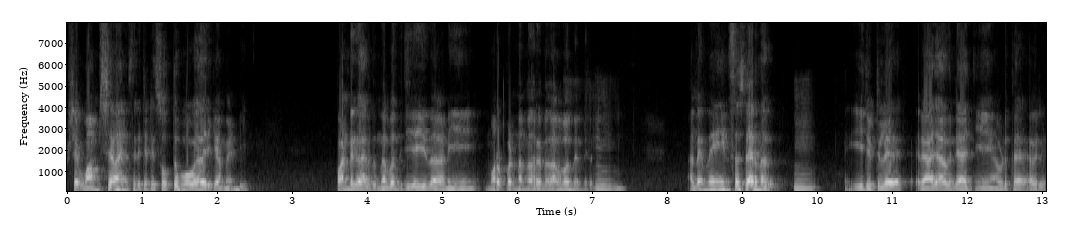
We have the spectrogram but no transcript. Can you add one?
പക്ഷെ വംശം അനുസരിച്ചിട്ട് സ്വത്ത് പോകാതിരിക്കാൻ വേണ്ടി പണ്ട് കാലത്ത് നിർബന്ധിച്ച് ചെയ്തതാണ് ഈ മുറപ്പെണ്ണെന്ന് പറയുന്ന സംഭവം നിന്നിരുന്നത്. അല്ലെങ്കിൽ ഇൻസെസ്റ്റ് ആയിരുന്നത്. ഈജിപ്തിലെ രാജാവും രാജ്ഞിയും അവിടുത്തെ അവർ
